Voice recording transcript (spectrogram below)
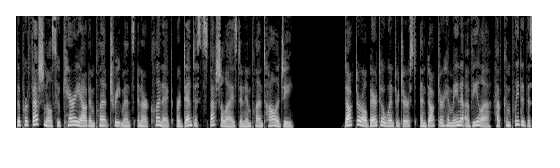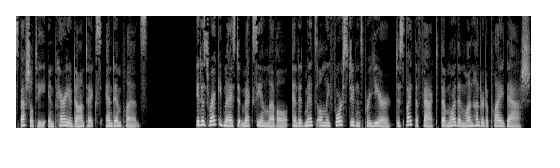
The professionals who carry out implant treatments in our clinic are dentists specialized in implantology. Dr. Alberto Wintergerst and Dr. Jimena Avila have completed the specialty in periodontics and implants. It is recognized at Mexican level and admits only four students per year despite the fact that more than 100 apply. Dash.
